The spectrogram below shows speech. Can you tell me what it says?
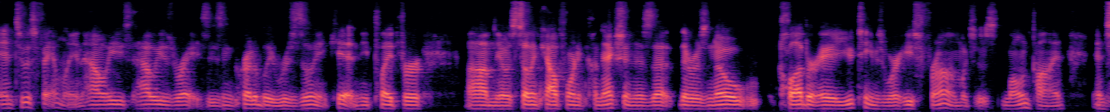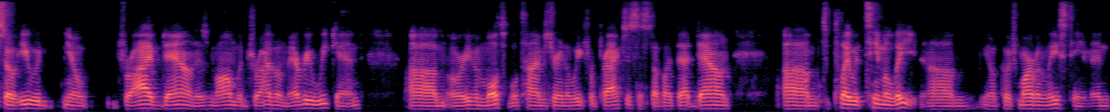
and to his family and how he's how he's raised. He's an incredibly resilient kid, and he played for. Um, you know, Southern California connection is that there was no club or AAU teams where he's from, which is Lone Pine, and so he would, you know, drive down. His mom would drive him every weekend, um, or even multiple times during the week for practice and stuff like that down um, to play with Team Elite, um, you know, Coach Marvin Lee's team. And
